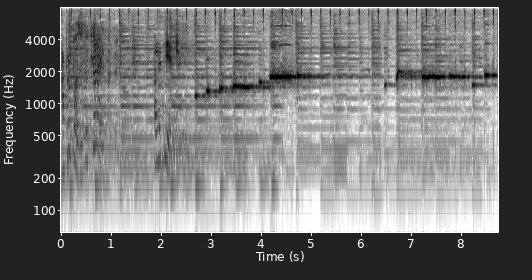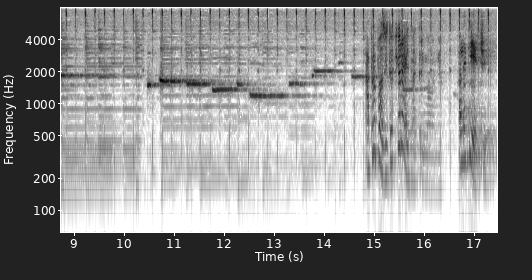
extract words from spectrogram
A proposito, che ora è il matrimonio? Alle 10. Proposito, che ora è il matrimonio? Alle 10.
